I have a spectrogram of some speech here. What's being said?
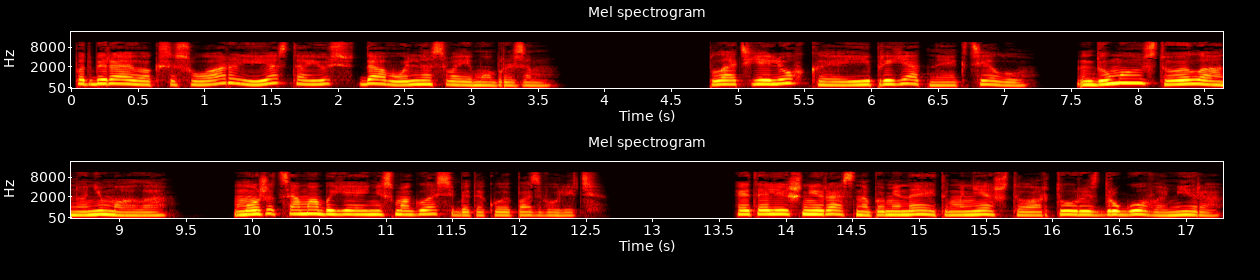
подбираю аксессуары и остаюсь довольна своим образом. Платье легкое и приятное к телу. Думаю, стоило оно немало. Может, сама бы я и не смогла себе такое позволить. Это лишний раз напоминает мне, что Артур из другого мира.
